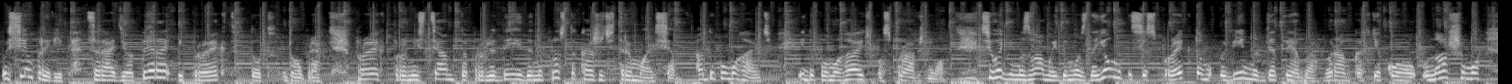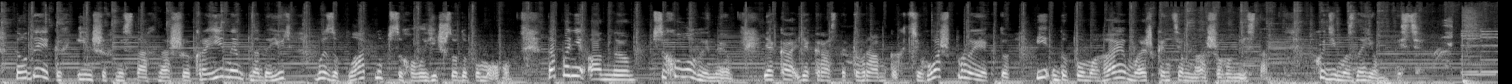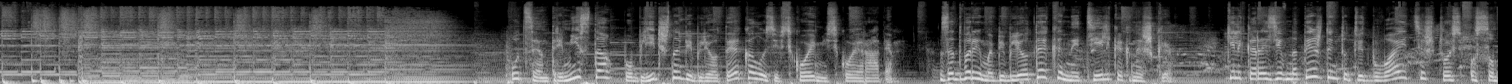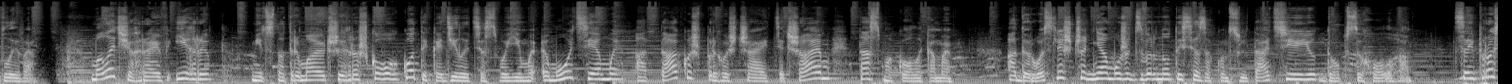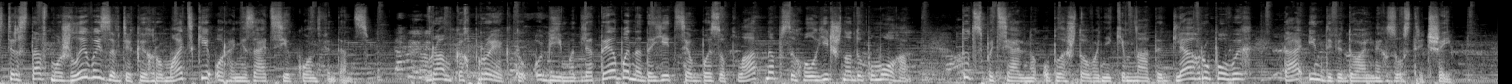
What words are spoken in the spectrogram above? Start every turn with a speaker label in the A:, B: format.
A: Усім привіт! Це Радіо Тера і проект Тут добре. Проект про місця та про людей, де не просто кажуть тримайся, а допомагають і допомагають по-справжньому. Сьогодні ми з вами йдемо знайомитися з проектом Обійми для тебе, в рамках якого у нашому та у деяких інших містах нашої країни надають безоплатну психологічну допомогу. Та пані Анною, психологиною, яка якраз таки в рамках цього ж проекту і допомагає мешканцям нашого міста. Ходімо знайомитись. У центрі міста публічна бібліотека Лозівської міської ради. За дверима бібліотеки не тільки книжки. Кілька разів на тиждень тут відбувається щось особливе. Малеча грає в ігри, міцно тримаючи іграшкового котика, ділиться своїми емоціями, а також пригощається чаєм та смаколиками. А дорослі щодня можуть звернутися за консультацією до психолога. Цей простір став можливий завдяки громадській організації Confidence. В рамках проекту Обійми для тебе надається безоплатна психологічна допомога. Тут спеціально облаштовані кімнати для групових та індивідуальних зустрічей.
